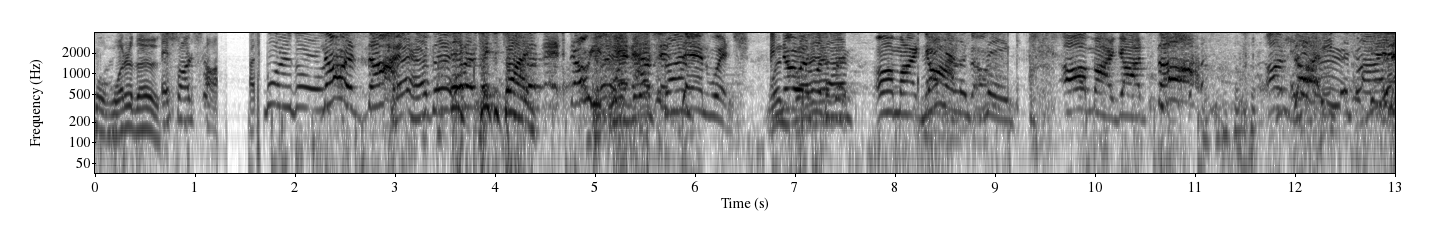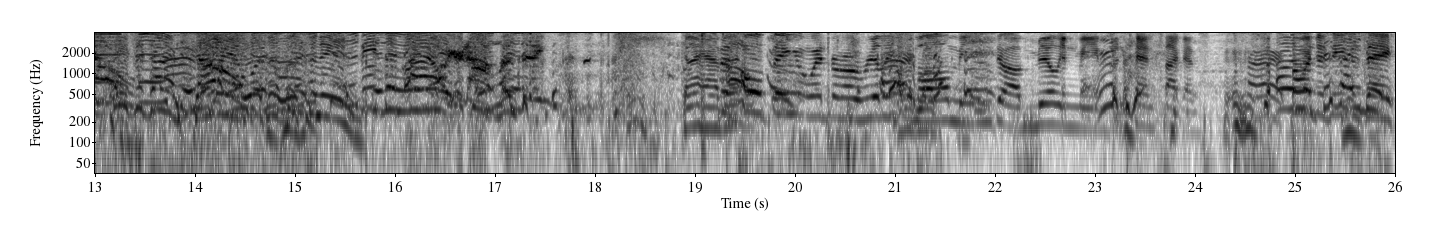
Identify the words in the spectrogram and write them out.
Well, what are those? It's lunchtime. What are those? No, it's not. Can I have that? It's pizza time! No, you can't have this sandwich. You When's know it lunchtime? looks. Oh my Man, god. that looks so- big. Oh my god, stop! I'm done! Pizza time. No! It's Pizza time! Sorry, I wasn't listening. Can I have this that? whole thing went from a really small meme to a million memes in 10 seconds. Someone oh, just even say,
